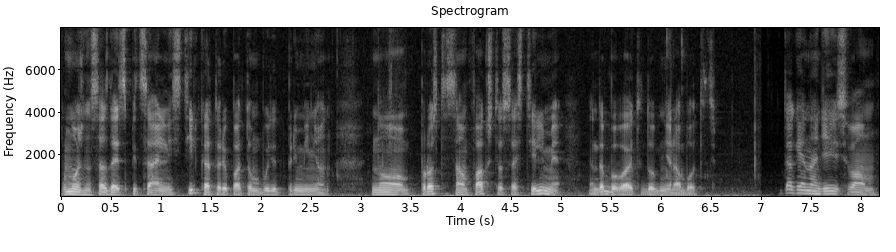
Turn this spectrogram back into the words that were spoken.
Можно создать специальный стиль, который потом будет применен, но просто сам факт, что со стилями иногда бывает удобнее работать. Так я надеюсь, вам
